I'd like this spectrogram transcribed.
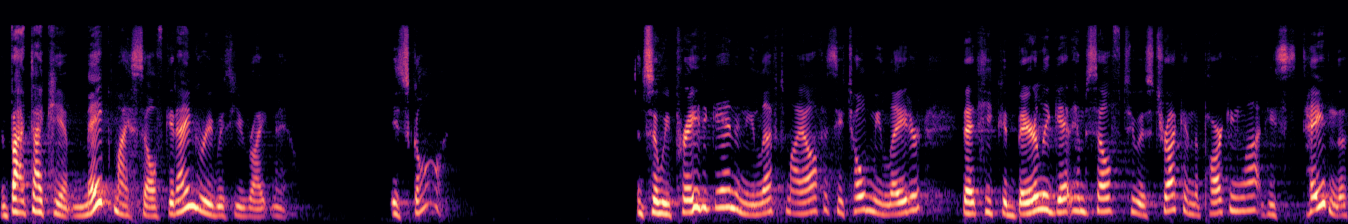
In fact, I can't make myself get angry with you right now. It's gone. And so we prayed again, and he left my office. He told me later that he could barely get himself to his truck in the parking lot. He stayed in the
